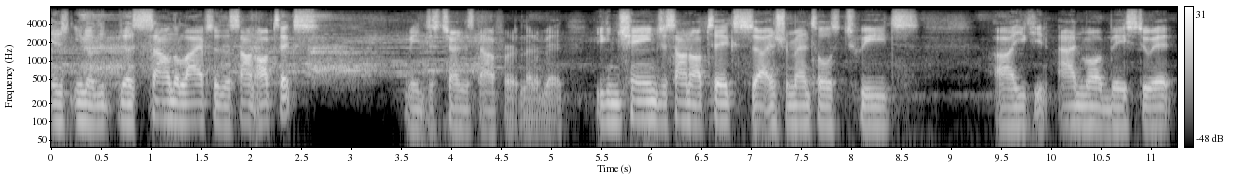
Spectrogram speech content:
is you know, the, the sound alive, so the sound optics. Let me just turn this down for a little bit. You can change the sound optics, uh, instrumentals, tweets. Uh, you can add more bass to it.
